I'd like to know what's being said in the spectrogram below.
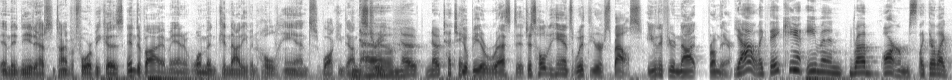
and they needed to have some time before because in Dubai, a man and woman cannot even hold hands walking down the street. No, no, no touching. You'll be arrested just holding hands with your spouse, even if you're not from there. yeah, like they can't even rub arms. Like they're like,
